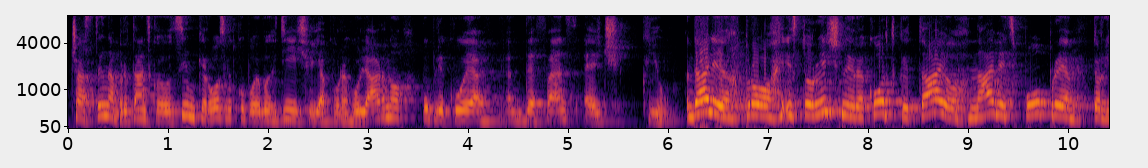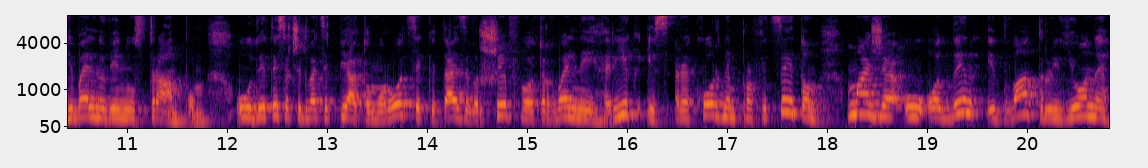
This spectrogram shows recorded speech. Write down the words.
частина британської оцінки розвитку бойових дій, яку регулярно публікує Defense HQ. Далі про історичний рекорд Китаю, навіть попри торгівельну війну з Трампом, у 2025 році Китай завершив торгівельний рік із рекордним профіцитом майже у 1,2 трильйони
